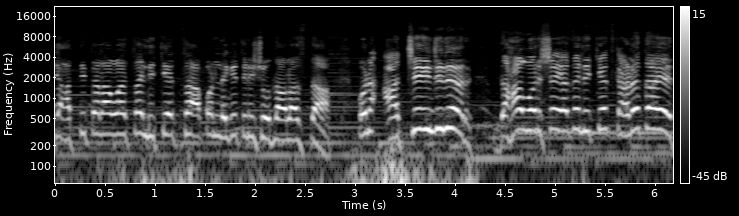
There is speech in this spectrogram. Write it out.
या हत्ती तलावाचा लिकेजचा आपण लगेच त्यांनी शोध लावला असता. पण आजचे इंजिनियर दहा वर्ष याचं लिकेज काढत आहेत.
